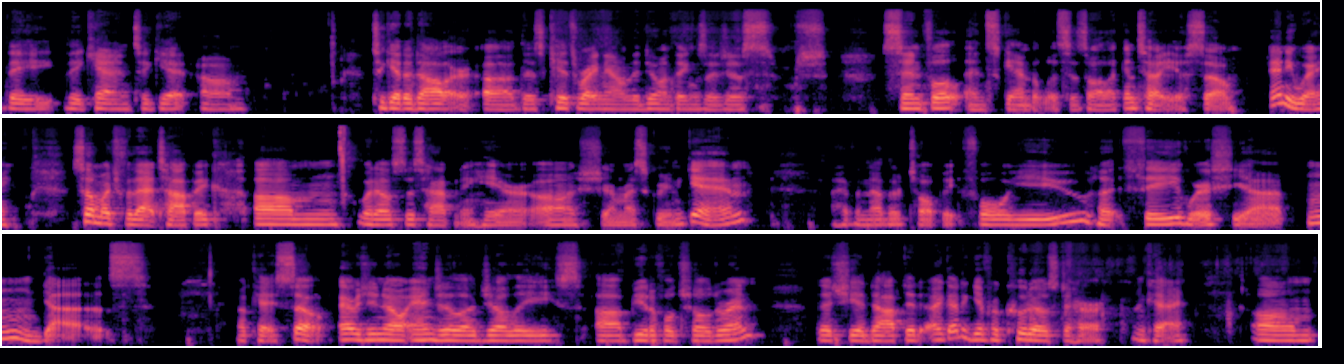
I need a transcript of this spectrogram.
they they can to get um, to get a dollar uh, there's kids right now and they're doing things that are just sinful and scandalous is all i can tell you so anyway, so much for that topic. Um, what else is happening here? Uh, share my screen again. I have another topic for you. Let's see, where's she at? Mm, yes. Okay, so as you know, Angela Jolie's uh, beautiful children that she adopted, I got to give her kudos to her. Okay, um,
